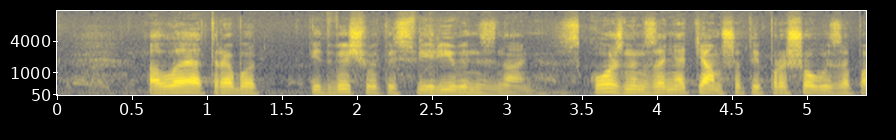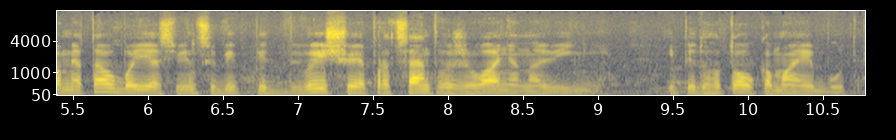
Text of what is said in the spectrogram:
але треба підвищувати свій рівень знань. З кожним заняттям, що ти пройшов і запам'ятав боєць, він собі підвищує процент виживання на війні. І підготовка має бути.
